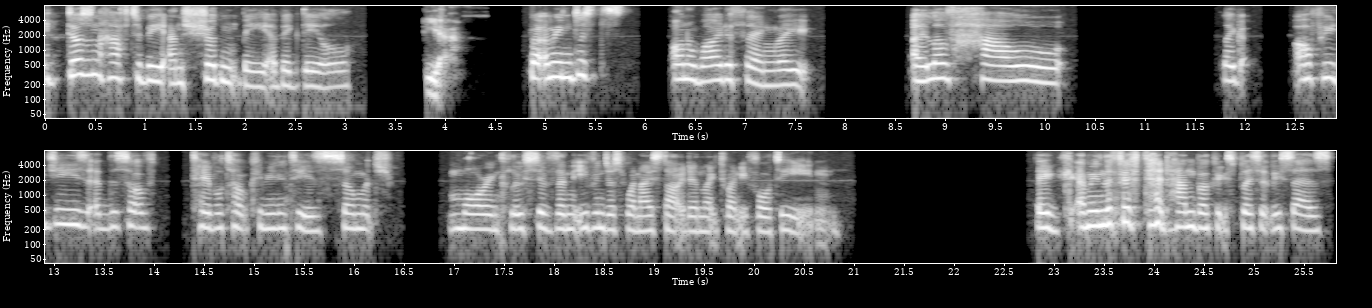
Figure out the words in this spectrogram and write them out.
It doesn't have to be and shouldn't be a big deal. yeah But I mean, just on a wider thing, like I love how like RPGs and the sort of tabletop community is so much more inclusive than even just when I started in like 2014. Like, I mean, the Fifth Ed Handbook explicitly says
